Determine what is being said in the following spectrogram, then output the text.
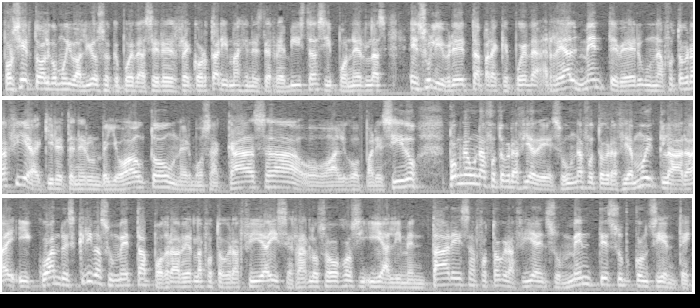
Por cierto, algo muy valioso que puede hacer es recortar imágenes de revistas y ponerlas en su libreta para que pueda realmente ver una fotografía. ¿Quiere tener un bello auto, una hermosa casa o algo parecido? Ponga una fotografía de eso, una fotografía muy clara y cuando escriba su meta podrá ver la fotografía y cerrar los ojos y alimentar esa fotografía en su mente subconsciente.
